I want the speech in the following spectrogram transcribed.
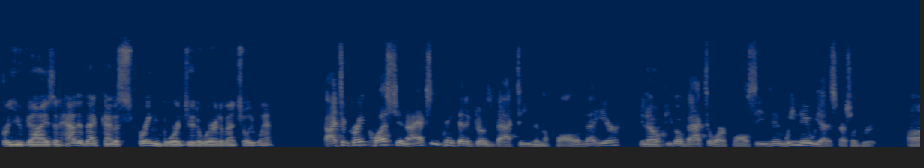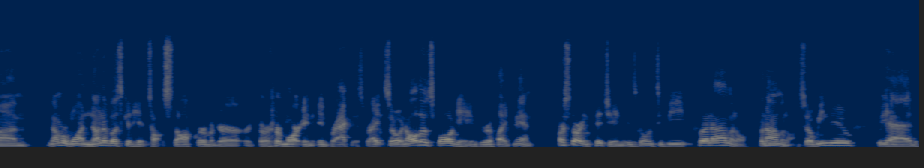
for you guys? And how did that kind of springboard you to where it eventually went? It's a great question. I actually think that it goes back to even the fall of that year. You know, if you go back to our fall season, we knew we had a special group. Um, number one, none of us could hit Stauffer, McGurr, or, or Martin in practice, right? So in all those fall games, we were like, man, our starting pitching is going to be phenomenal, phenomenal. Mm-hmm. So we knew we had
